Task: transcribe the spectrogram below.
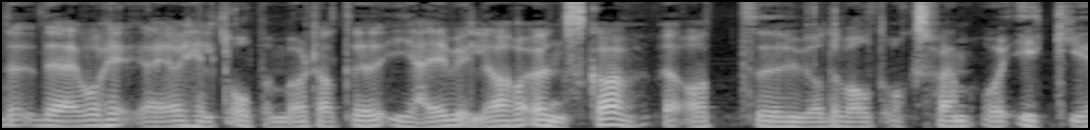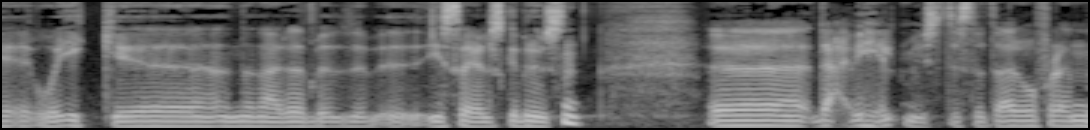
det, er jo, er jo helt åpenbart at jeg ville ha ønska at hun hadde valgt Oxfam og ikke, og ikke den der israelske brusen. Eh, Det er jo helt mystisk, dette her. Og for den,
